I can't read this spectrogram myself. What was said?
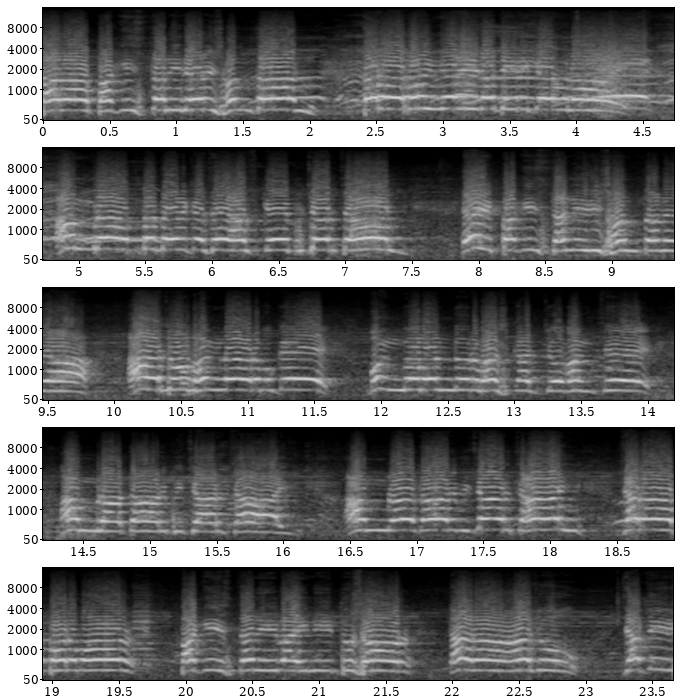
তারা পাকিস্তানিদের সন্তান, তারা বাঙালি জাতির কেউ নয় আমরা আপনাদের কাছে আজকে বিচার চাই এই পাকিস্তানির সন্তানেরা, আজও বাংলার বুকে বঙ্গবন্ধুর ভাস্কর্য ভাঙছে। আমরা তার বিচার চাই, আমরা তার বিচার চাই। যারা বর্বর পাকিস্তানি বাহিনী দূষর, তারা আজও জাতির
